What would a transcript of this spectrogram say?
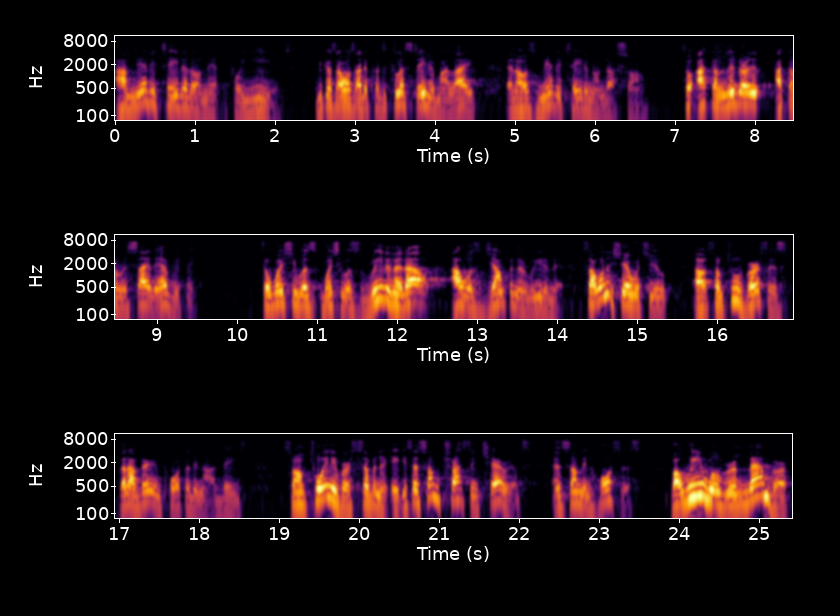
I meditated on it for years because I was at a particular stage of my life and I was meditating on that song. So I can literally, I can recite everything. So when she was, when she was reading it out, I was jumping and reading it. So I want to share with you uh, some two verses that are very important in our days. Psalm 20, verse 7 and 8. It says, Some trust in chariots and some in horses, but we will remember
